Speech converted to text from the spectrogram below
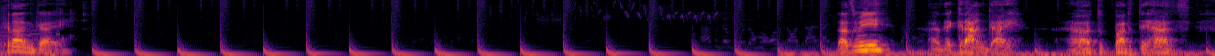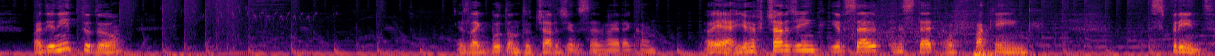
Crank guy. That's me. I'm the crank guy. Ah, Want to party hard. What you need to do is like button to charge yourself, I reckon. Oh yeah, you have charging yourself instead of fucking sprint.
